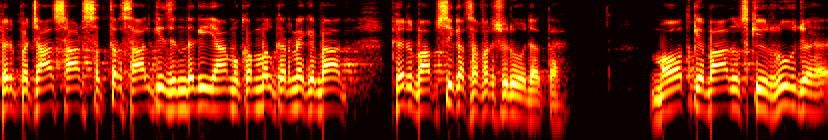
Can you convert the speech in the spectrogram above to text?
پھر پچاس، ساٹھ، ستر سال کی زندگی یہاں مکمل کرنے کے بعد پھر واپسی کا سفر شروع ہو جاتا ہے۔ موت کے بعد اس کی روح جو ہے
